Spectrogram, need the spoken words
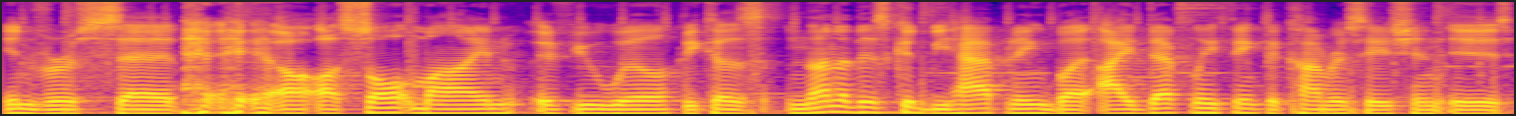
inverse said a salt mine if you will because none of this could be happening but i definitely think the conversation is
